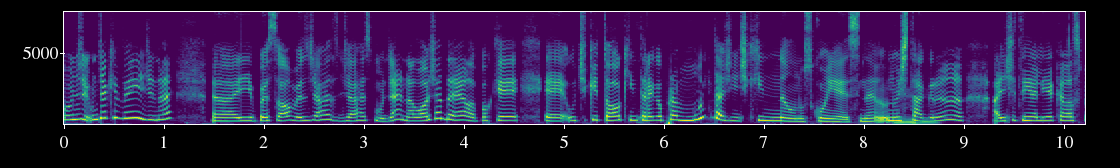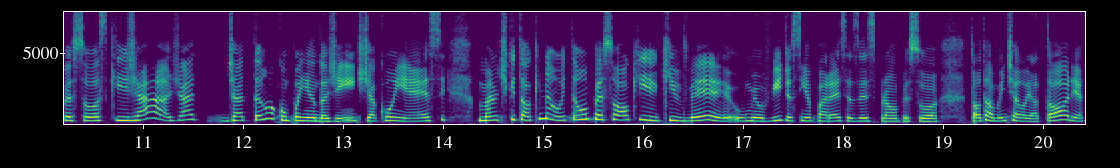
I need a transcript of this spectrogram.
onde, onde é que vende, né? Aí o pessoal mesmo já, já responde, é na loja dela, porque é, o TikTok entrega para muita gente que não nos conhece, né? No hum. Instagram, a gente tem ali aquelas pessoas que já já já estão acompanhando a gente, já conhece, mas no TikTok não. Então, o pessoal que, que vê o meu vídeo, assim, aparece às vezes para uma pessoa totalmente aleatória,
